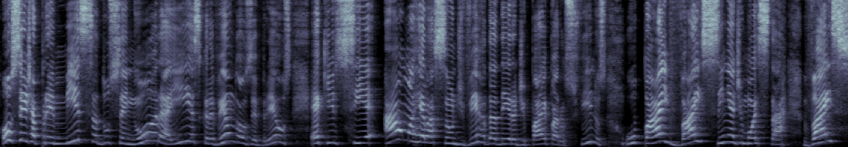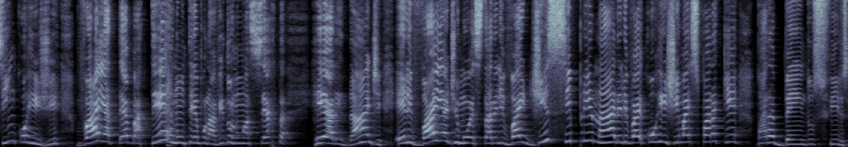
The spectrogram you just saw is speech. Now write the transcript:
Ou seja, a premissa do Senhor aí, escrevendo aos Hebreus, é que se há uma relação de verdadeira de pai para os filhos, o pai vai sim admoestar, vai sim corrigir, vai até bater num tempo na vida ou numa certa realidade, ele vai admoestar, ele vai disciplinar, ele vai corrigir, mas para quê? Para bem dos filhos.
